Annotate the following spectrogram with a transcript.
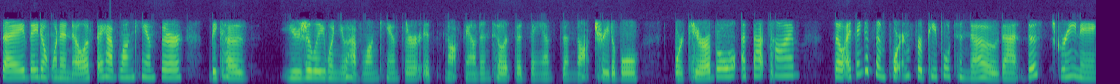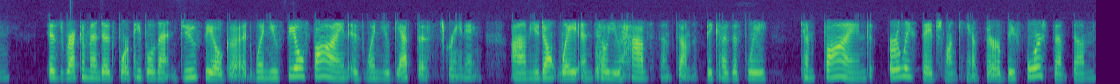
say they don't want to know if they have lung cancer because usually when you have lung cancer, it's not found until it's advanced and not treatable or curable at that time. So I think it's important for people to know that this screening is recommended for people that do feel good. When you feel fine is when you get this screening. Um, you don't wait until you have symptoms because if we can find early stage lung cancer before symptoms,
